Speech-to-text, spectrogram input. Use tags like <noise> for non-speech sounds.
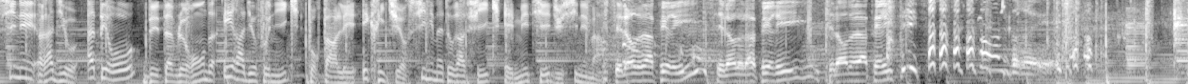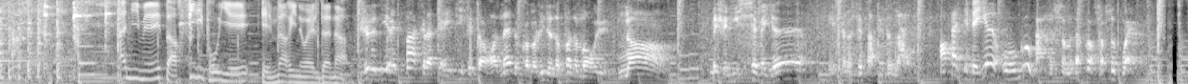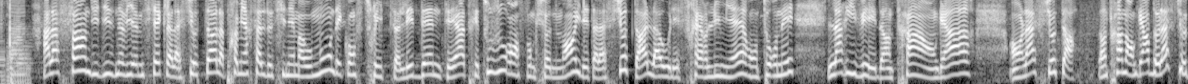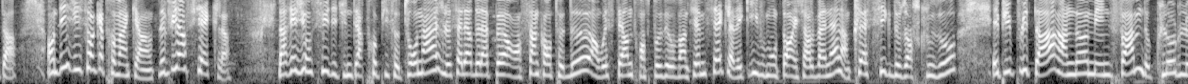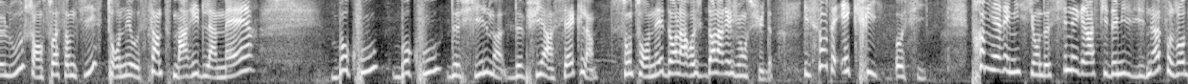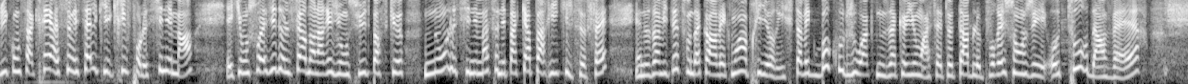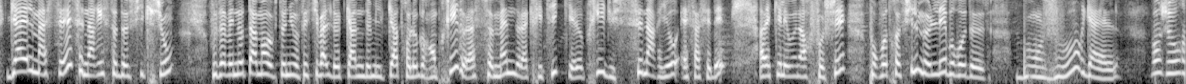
Ciné, radio, apéro, des tables rondes et radiophoniques pour parler écriture cinématographique et métier du cinéma. C'est l'heure de l'apéri, c'est l'heure de l'apéri, c'est l'heure de l'apéritif. <laughs> Animé par Philippe Rouillet et Marie-Noël Dana. Je ne dirais pas que l'apéritif est un remède comme lui de nos pas de morue. Non. Mais je dis c'est meilleur et ça ne fait pas plus de mal. Enfin, c'est meilleur au goût. Ah, nous sommes d'accord sur ce point. À la fin du 19e siècle, à la Ciotat, la première salle de cinéma au monde est construite. L'Éden Théâtre est toujours en fonctionnement. Il est à la Ciotat, là où les frères Lumière ont tourné l'arrivée d'un train en gare en la Ciotat. Un train en gare de la Ciotat. En 1895, depuis un siècle, la région sud est une terre propice au tournage. Le salaire de la peur en 52, un western transposé au XXe siècle avec Yves Montand et Charles Vanel, un classique de Georges Clouzot. Et puis plus tard, un homme et une femme de Claude Lelouch en 66, tourné au Sainte-Marie de la Mer. Beaucoup, beaucoup de films depuis un siècle sont tournés dans la, dans la région sud. Ils sont écrits aussi. Première émission de Cinégraphie 2019, aujourd'hui consacrée à ceux et celles qui écrivent pour le cinéma et qui ont choisi de le faire dans la région sud parce que non, le cinéma, ce n'est pas qu'à Paris qu'il se fait. Et nos invités sont d'accord avec moi a priori. C'est avec beaucoup de joie que nous accueillons à cette table pour échanger autour d'un verre. Gaël Massé, scénariste de fiction. Vous avez notamment obtenu au Festival de Cannes 2004 le Grand Prix de la Semaine de la Critique, qui est le prix du scénario SACD, avec Éléonore Fauché, pour votre film Les Bonjour Gaëlle. Bonjour.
